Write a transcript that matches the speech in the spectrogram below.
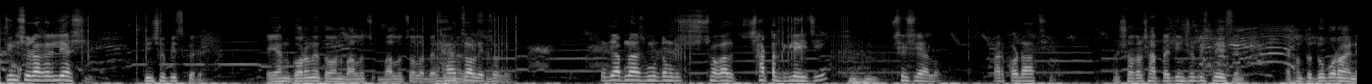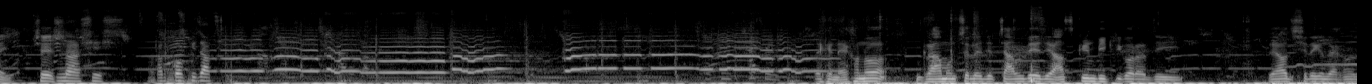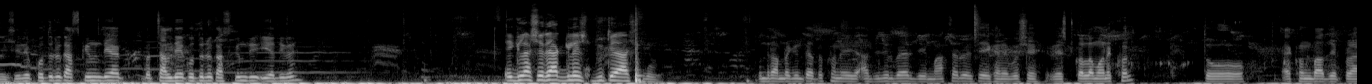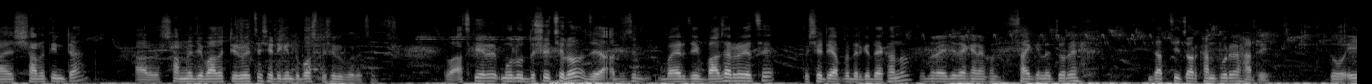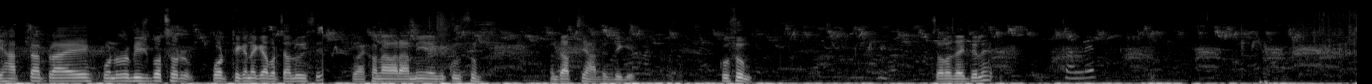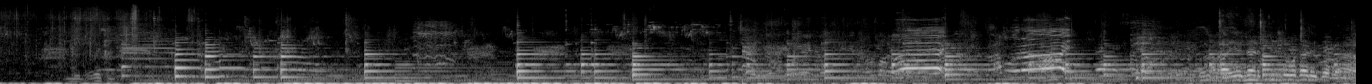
তিনশো টাকা নিয়ে আসি। তিনশো পিস করে। এই এখন গরমে তখন ভালো ভালো চলা হ্যাঁ চলে চলে। এই যে আপনার মোটামুটি সকাল সাতটার দিকে লেগেছি হুম হুম। শেষে আলো আর কটা আছে? মানে সকাল সাতটায় তিনশো পিস নিয়েছেন। এখন তো দুপুর হয় নাই শেষ? না শেষ। আর আচ্ছা, কফি আছে? দেখেন এখনও গ্রাম অঞ্চলে যে চাল দিয়ে যে আইসক্রিম বিক্রি করার যেই রেওয়াজ সেটা কিন্তু এখনও রয়েছে। যে কতটুকু আইসক্রিম দিয়ে চাল দিয়ে কতটুকু আইসক্রিম দিয়ে ইয়ে দিবেন? এই গ্লাসের এক গ্লাস দুটো আইসক্রিম বন্ধুরা আমরা কিন্তু এতক্ষণ এই আজিজুল ভাইয়ের যে মাচা রয়েছে এখানে বসে রেস্ট করলাম অনেকক্ষণ। তো এখন বাজে প্রায় সাড়ে তিনটা আর সামনে যে বাজারটি রয়েছে সেটি কিন্তু বসতে শুরু করেছে। তো আজকের মূল উদ্দেশ্য ছিল যে আজিজুল ভাইয়ের যে বাজার রয়েছে তো সেটি আপনাদেরকে দেখানো। বন্ধুরা এই যে দেখেন এখন সাইকেলে চড়ে যাচ্ছি চরখানপুরের হাটে। তো এই হাটটা প্রায় পনেরো বিশ বছর পর থেকে নাকি আবার চালু হয়েছে। তো এখন আবার আমি এই যে কুলসুম যাচ্ছি হাটের দিকে। কুসুম চলো যাই তাহলে।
